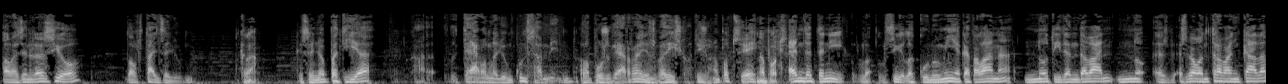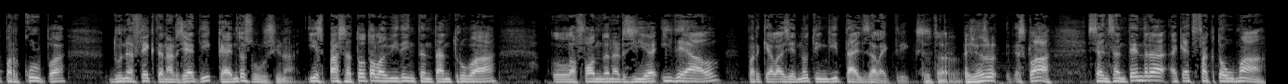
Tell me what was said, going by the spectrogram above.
a la generació dels talls de llum. Clar. Que el senyor patia treuen la llum constantment a la postguerra i ens va dir, escolta, això no pot ser. No pot ser. Hem de tenir, la, o sigui, l'economia catalana no tira endavant, no, es, es veu entrebancada per culpa d'un efecte energètic que hem de solucionar. I es passa tota la vida intentant trobar la font d'energia ideal perquè la gent no tingui talls elèctrics. Total. Això és, és clar, sense entendre aquest factor humà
